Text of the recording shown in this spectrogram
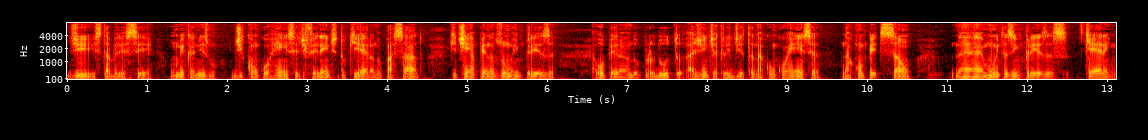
de estabelecer um mecanismo de concorrência diferente do que era no passado, que tinha apenas uma empresa operando o produto. A gente acredita na concorrência, na competição. Né? Muitas empresas querem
